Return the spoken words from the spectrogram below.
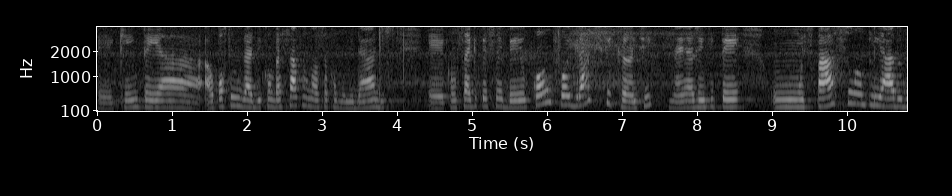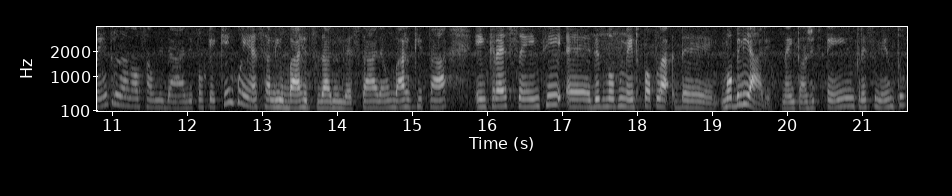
É, quem tem a, a oportunidade de conversar com a nossa comunidade é, consegue perceber o quão foi gratificante né, a gente ter um espaço ampliado dentro da nossa unidade, porque quem conhece ali o bairro de Cidade Universitária é um bairro que está em crescente é, desenvolvimento de, mobiliário. Né? Então a gente tem um crescimento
